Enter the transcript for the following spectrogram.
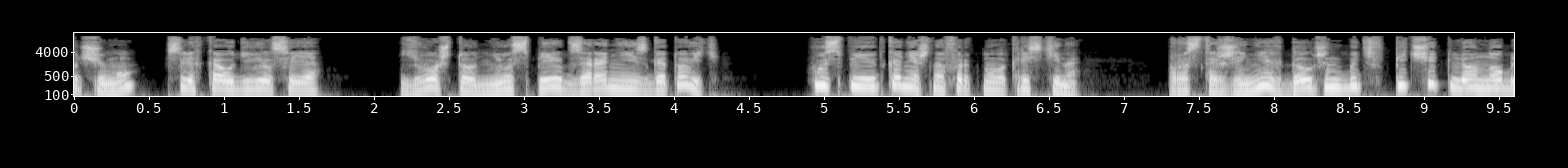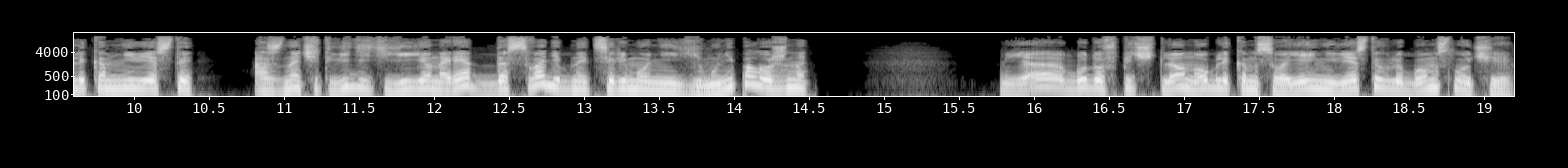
«Почему?» — слегка удивился я. «Его что, не успеют заранее изготовить?» «Успеют, конечно», — фыркнула Кристина. «Просто жених должен быть впечатлен обликом невесты, а значит, видеть ее наряд до свадебной церемонии ему не положено». «Я буду впечатлен обликом своей невесты в любом случае.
